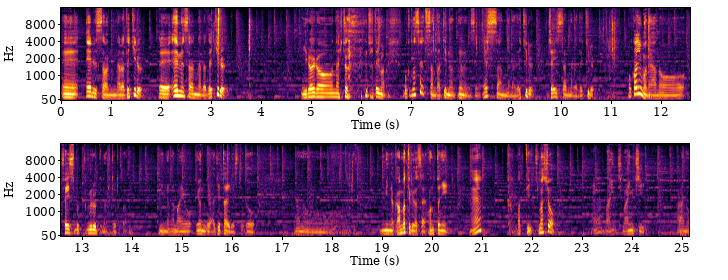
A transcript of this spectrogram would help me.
えー、L さんならできる、えー、M さんならできる。いろいろな人が ちょっと今僕の生徒さんだけの読んでますね S さんならできる J さんならできる。他にもねあの Facebook グループの人とかねみんな名前を読んであげたいですけどあのーみんな頑張ってください本当に。ね頑張っていきましょう、ね、毎日毎日。あの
